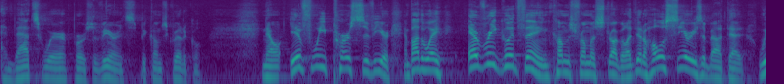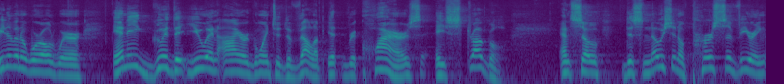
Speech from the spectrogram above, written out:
And that's where perseverance becomes critical. Now, if we persevere, and by the way, every good thing comes from a struggle. I did a whole series about that. We live in a world where any good that you and I are going to develop, it requires a struggle. And so, this notion of persevering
